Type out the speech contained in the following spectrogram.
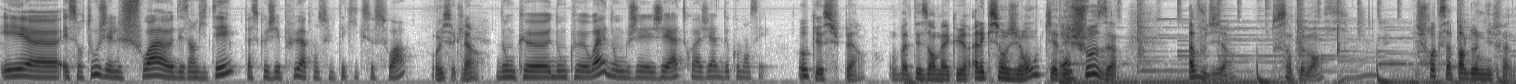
et, euh, et surtout, j'ai le choix des invités parce que j'ai plus à consulter qui que ce soit. Oui, c'est clair. Donc, donc ouais, donc j'ai hâte, quoi. J'ai hâte de commencer. Ok, super. On va désormais accueillir Alexandre Giron qui a des choses à vous dire, tout simplement. Je crois que ça parle d'OnlyFans.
